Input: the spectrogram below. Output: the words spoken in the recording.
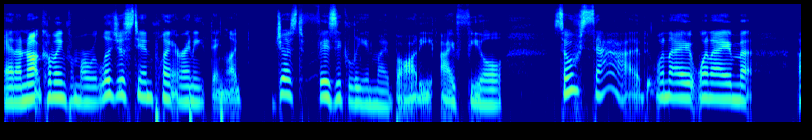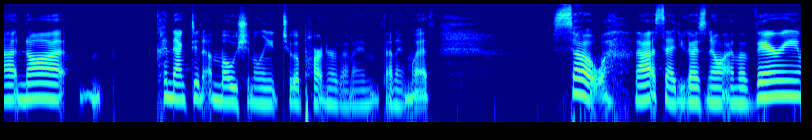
And I'm not coming from a religious standpoint or anything. Like just physically in my body, I feel so sad when I when I'm uh, not connected emotionally to a partner that I'm that I'm with. So that said, you guys know I'm a very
